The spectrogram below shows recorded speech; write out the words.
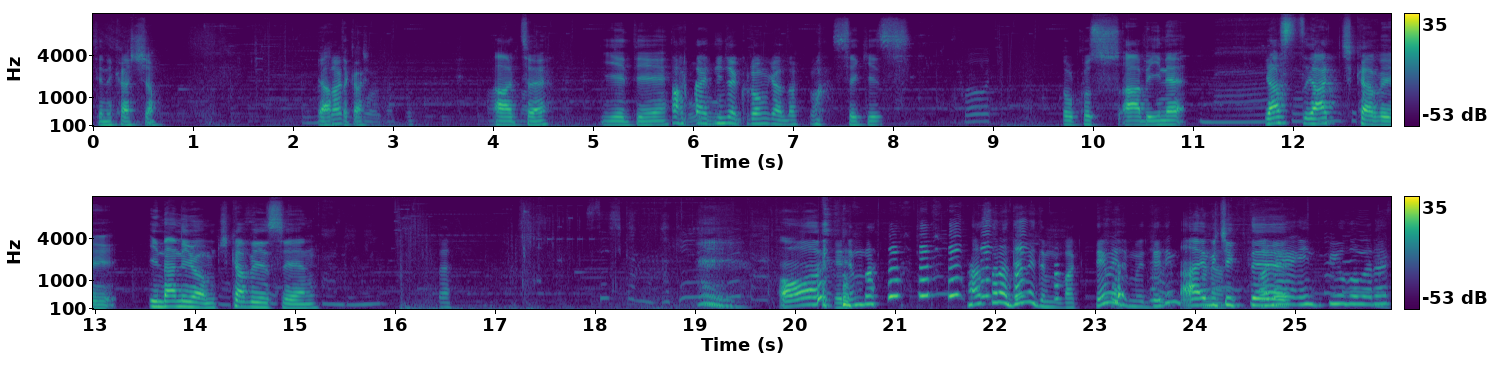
Seni kaçacağım. Yaptık artık. arada. Artı 7 Dark Knight deyince Chrome geldi aklıma. 8 9 Abi yine yaz ya çıkabilir. İnanıyorum çıkabilirsin. Oo. Dedim mi? Ben sana demedim mi bak? Demedim mi? Dedim ki Ay bir çıktı. Bana end fuel olarak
